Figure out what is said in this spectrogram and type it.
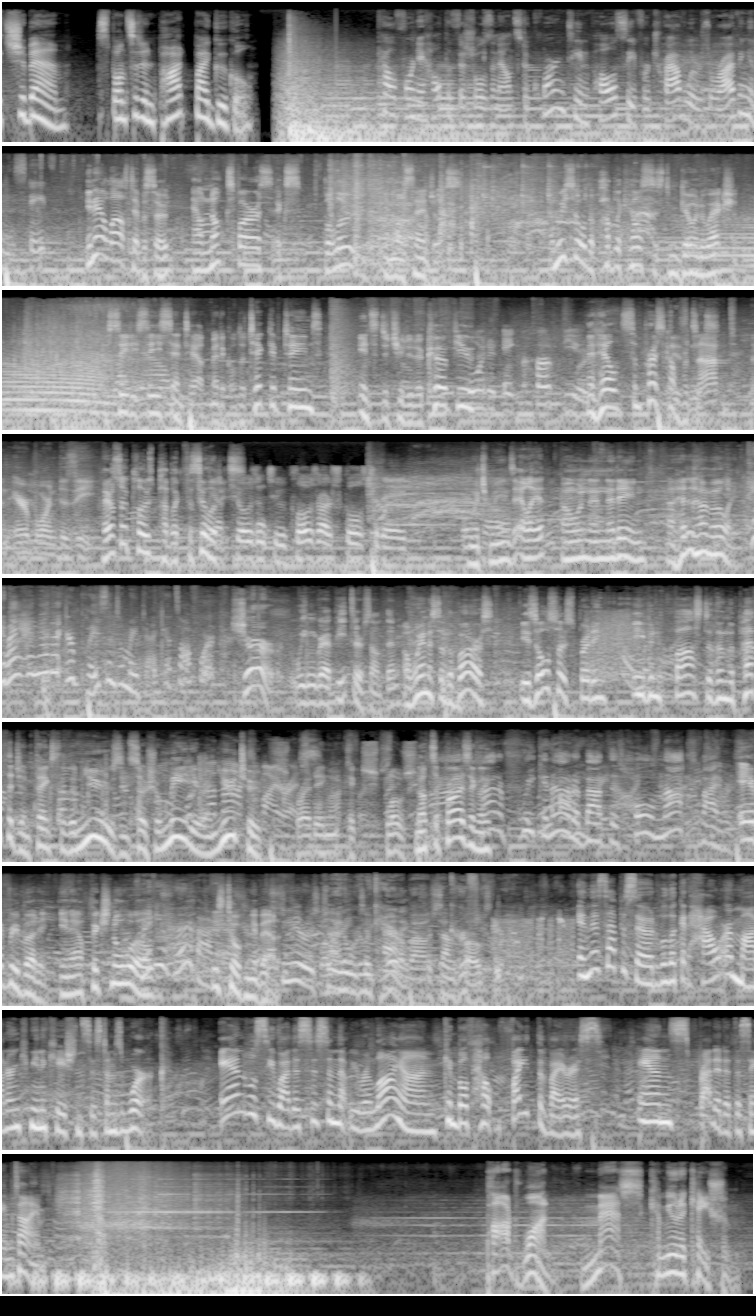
It's Shabam, sponsored in part by Google. California health officials announced a quarantine policy for travelers arriving in the state. In our last episode, our Nox virus exploded in Los Angeles, and we saw the public health system go into action. The CDC sent out medical detective teams, instituted a curfew, ordered a curfew. and held some press is conferences. not an airborne disease. They also closed public facilities. We have facilities, chosen to close our schools today. which means Elliott, Owen, and Nadine are headed home early. Can I hang out at your place until my dad gets off work? Sure, we can grab pizza or something. Awareness of the virus is also spreading even faster than the pathogen thanks to the news and social media and YouTube. spreading explosive. Not surprisingly, kind of freaking out about this whole Nox virus. everybody in our fictional world have you about is it? talking about it. Fear is turning to for some folks. In this episode, we'll look at how our modern communication systems work. And we'll see why the system that we rely on can both help fight the virus and spread it at the same time. Part 1 Mass Communication.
